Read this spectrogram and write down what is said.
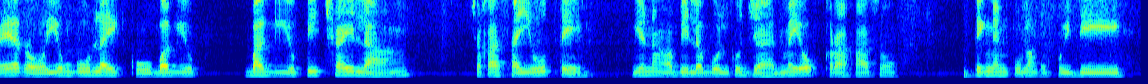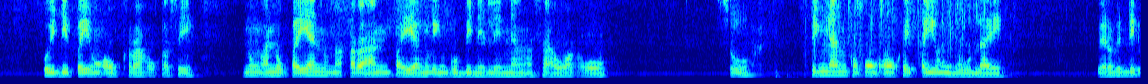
Pero, yung gulay ko, bagyo, bagyo pichay lang, tsaka sayote. Yun ang available ko dyan. May okra, kaso, tingnan ko lang kung pwede, pwede pa yung okra ko kasi, nung ano pa yan, nung nakaraan pa yung linggo binili ng asawa ko. So, tingnan ko kung okay pa yung gulay. Pero hindi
